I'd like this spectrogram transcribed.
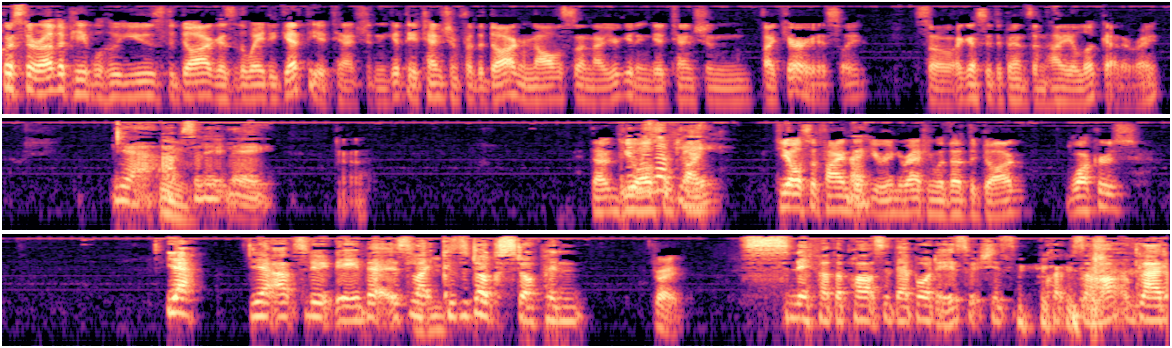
course, there are other people who use the dog as the way to get the attention. You get the attention for the dog, and all of a sudden now you're getting the attention vicariously. So I guess it depends on how you look at it, right? Yeah, hmm. absolutely. Yeah. Now, do you also lovely. find do you also find right. that you're interacting with other dog walkers? Yeah, yeah, absolutely. That it's like because mm-hmm. the dogs stop and right sniff other parts of their bodies, which is quite bizarre. I'm glad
